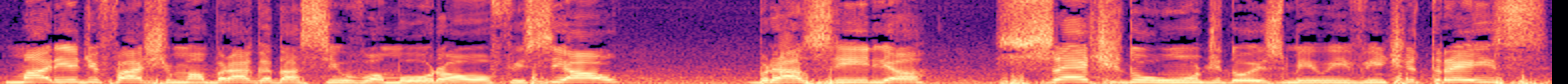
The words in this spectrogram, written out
Maria de Fátima Braga da Silva Moura Oficial. Brasília, 7 de 1 de 2023.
